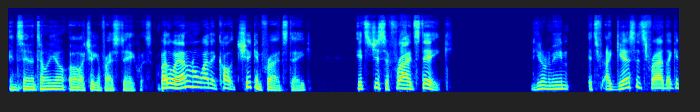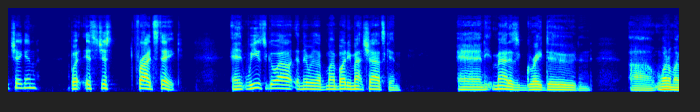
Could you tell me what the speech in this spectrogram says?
in San Antonio? Oh, chicken fried steak was. By the way, I don't know why they call it chicken fried steak. It's just a fried steak. You know what I mean? It's I guess it's fried like a chicken, but it's just fried steak. And we used to go out, and there was a, my buddy Matt Shatskin, and he, Matt is a great dude and uh, one of my,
